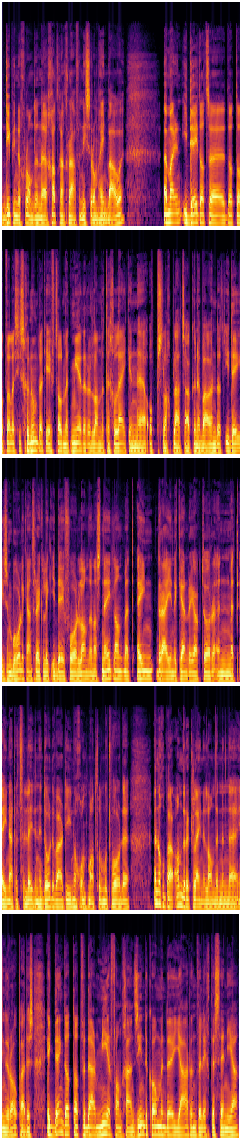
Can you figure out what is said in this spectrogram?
diep in de grond een uh, gat gaan graven en iets eromheen bouwen. Uh, maar een idee dat, uh, dat, dat wel eens is genoemd... dat je eventueel met meerdere landen tegelijk een uh, opslagplaats zou kunnen bouwen. En dat idee is een behoorlijk aantrekkelijk idee voor landen als Nederland... met één draaiende kernreactor en met één uit het verleden in Dodewaar... die nog ontmanteld moet worden. En nog een paar andere kleine landen in, in Europa. Dus ik denk dat, dat we daar meer van gaan zien de komende jaren, wellicht decennia.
